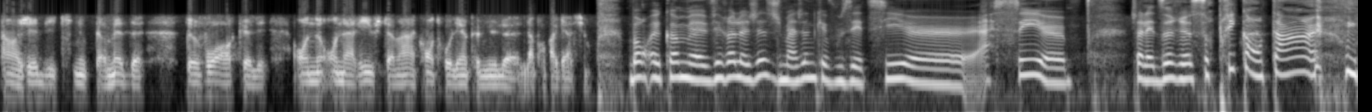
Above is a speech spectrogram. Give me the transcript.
tangibles et qui nous permettent de, de voir que les, on, on arrive justement à contrôler un peu mieux le- la propagation. Bon, euh, comme euh, virologiste, j'imagine que vous étiez euh, assez, euh, j'allais dire, surpris, content, ou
